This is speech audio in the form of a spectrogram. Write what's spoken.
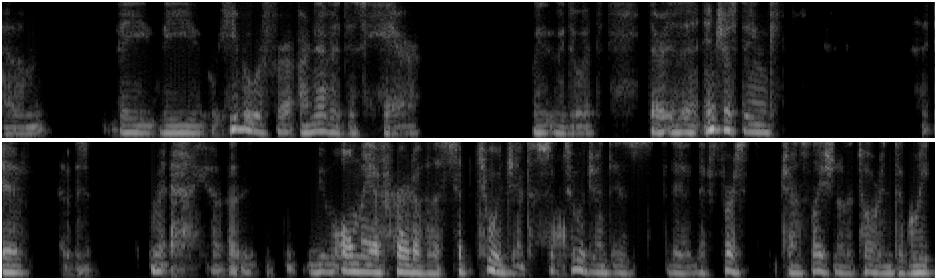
um, the the Hebrew word for arnevet is hare. We, we do it there is an interesting if you all may have heard of the Septuagint. Septuagint is the, the first translation of the Torah into Greek,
